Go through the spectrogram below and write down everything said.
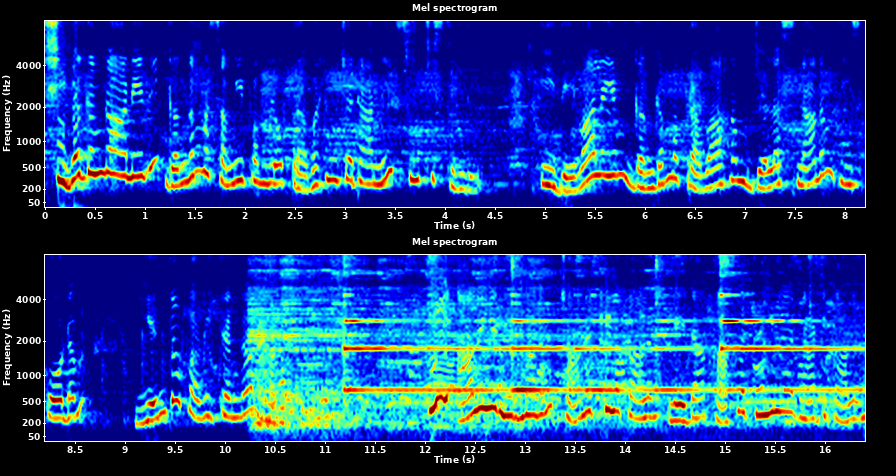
శివగంగ అనేది గంగమ్మ సమీపంలో ప్రవహించడాన్ని సూచిస్తుంది. ఈ దేవాలయం గంగమ్మ ప్రవాహం జల స్నానం తీసుకోవడం ఎంతో పవిత్రంగా భావిస్తుంది ఈ ఆలయ నిర్మాణం చాణక్యుల కాలం లేదా కాకతీయుల నాటి కాలం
